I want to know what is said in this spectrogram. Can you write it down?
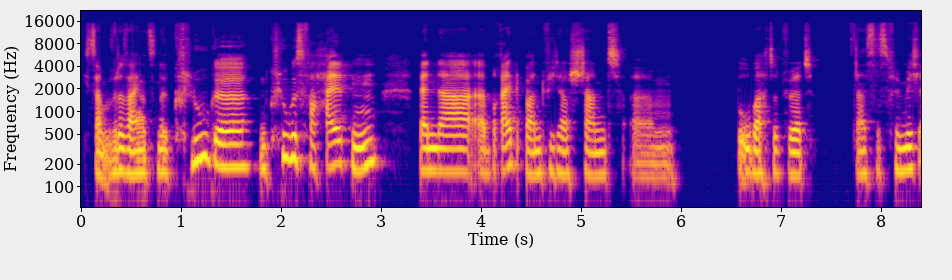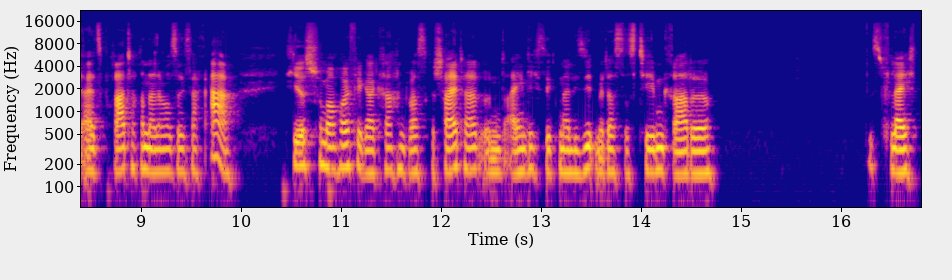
ich sag, würde sagen, jetzt eine kluge, ein kluges Verhalten, wenn da äh, Breitbandwiderstand ähm, beobachtet wird das ist für mich als Beraterin dann immer so, ich sage, ah, hier ist schon mal häufiger krachend was gescheitert und eigentlich signalisiert mir das System gerade, ist vielleicht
